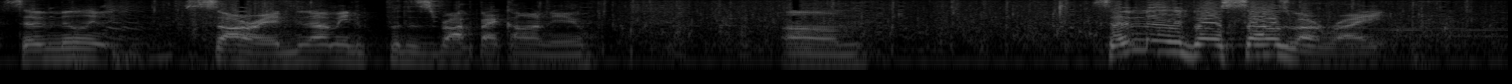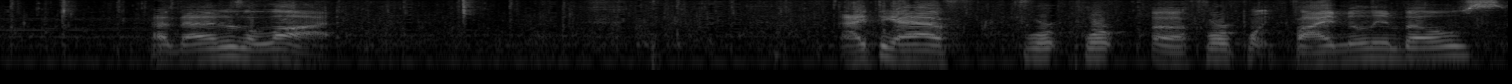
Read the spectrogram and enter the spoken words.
7 million... Sorry, I did not mean to put this rock back on you. Um... 7 million bells sounds about right. That, that is a lot. I think I have 4.5 uh, 4 million bells.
